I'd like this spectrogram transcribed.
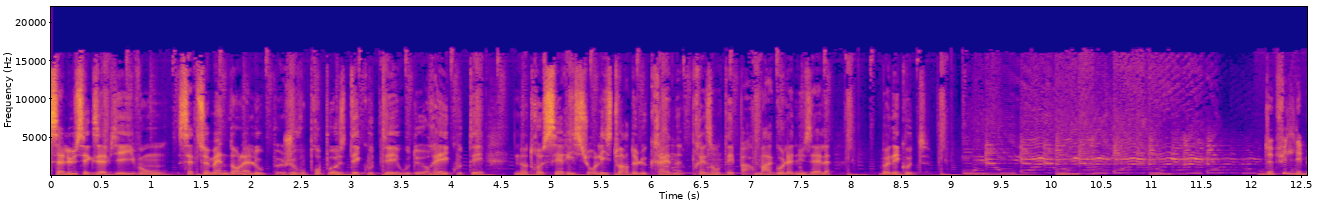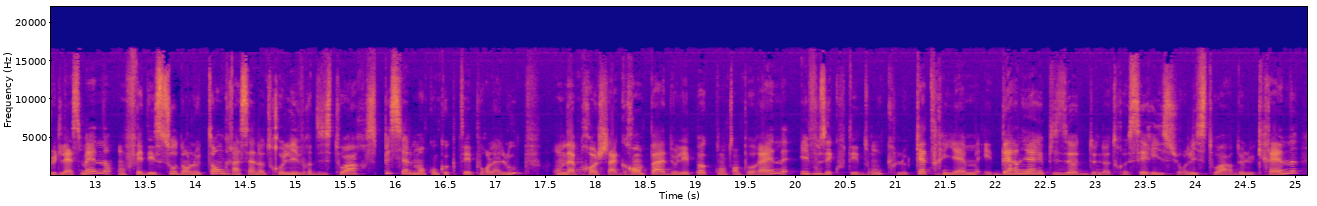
Salut, c'est Xavier Yvon. Cette semaine dans la loupe, je vous propose d'écouter ou de réécouter notre série sur l'histoire de l'Ukraine présentée par Margot Lanuzel. Bonne écoute. Depuis le début de la semaine, on fait des sauts dans le temps grâce à notre livre d'histoire spécialement concocté pour la loupe. On approche à grands pas de l'époque contemporaine et vous écoutez donc le quatrième et dernier épisode de notre série sur l'histoire de l'Ukraine.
